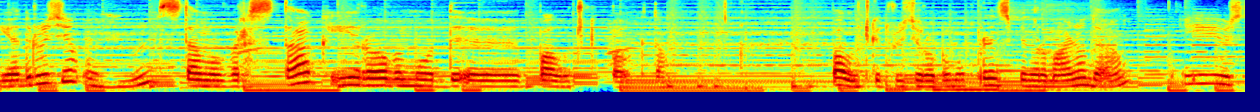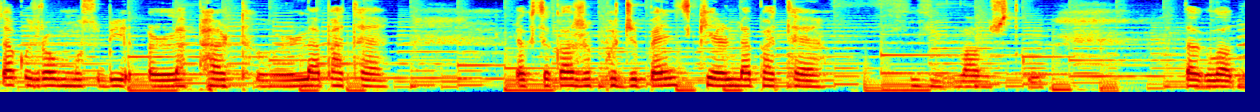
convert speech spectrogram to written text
є, друзі. Угу. Ставимо верстак і робимо е, палочки, палки там. Палочки, друзі, робимо. В принципі, нормально, да. І ось так ось робимо собі лепет, лепете. Як це каже по-джепенськи лепете. Ладно, шуткую. Так, ладно,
